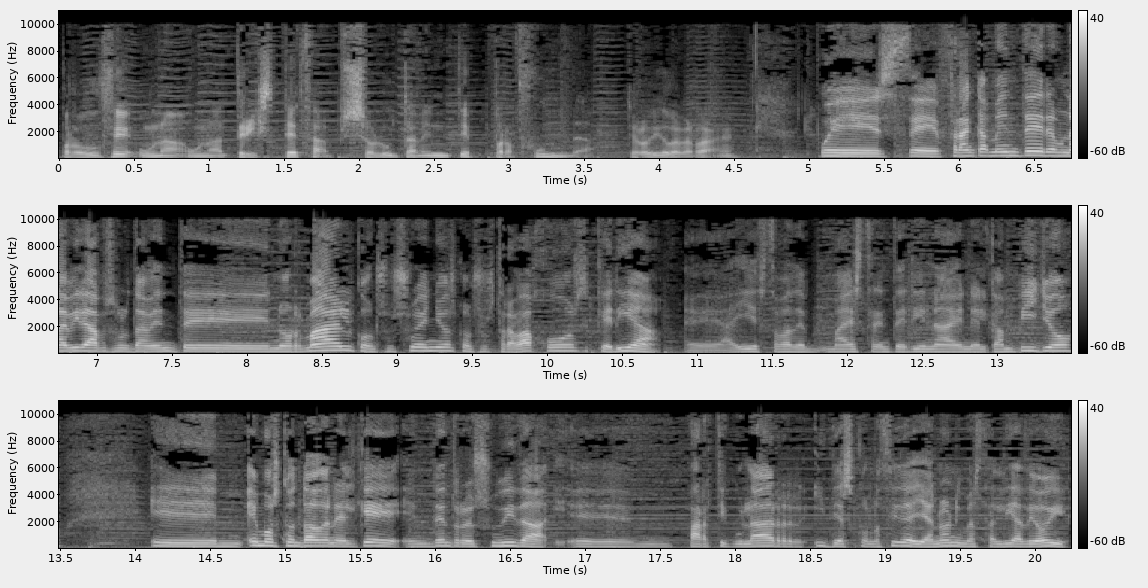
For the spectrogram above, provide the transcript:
produce una, una tristeza absolutamente profunda. Te lo digo de verdad, ¿eh? Pues eh, francamente era una vida absolutamente normal, con sus sueños, con sus trabajos. Quería, eh, ahí estaba de maestra interina en el Campillo. Eh, hemos contado en el que en- dentro de su vida particular y desconocida y anónima hasta el día de hoy,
